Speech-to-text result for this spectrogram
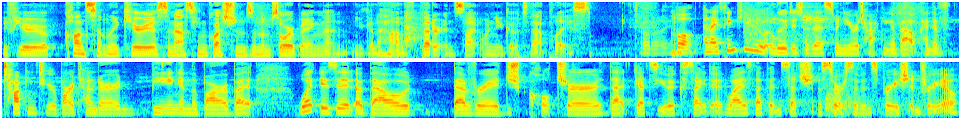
if you're constantly curious and asking questions and absorbing, then you're going to have better insight when you go to that place. Totally. Cool. And I think you alluded to this when you were talking about kind of talking to your bartender and being in the bar, but what is it about beverage culture that gets you excited? Why has that been such a source of inspiration for you?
